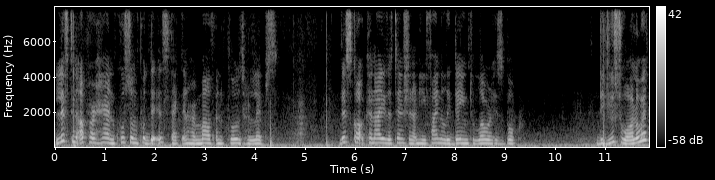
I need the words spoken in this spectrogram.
Lifting up her hand, Kusum put the insect in her mouth and closed her lips. This caught Kanai's attention and he finally deigned to lower his book. Did you swallow it?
